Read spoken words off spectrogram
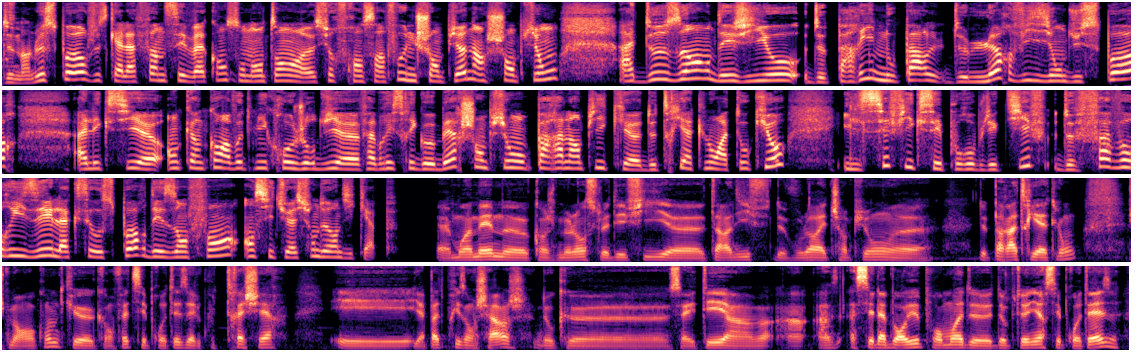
Demain, le sport, jusqu'à la fin de ses vacances, on entend euh, sur France Info une championne, un champion. À deux ans des JO de Paris, nous parlent de leur vision du sport. Alexis euh, Anquincan, à votre micro aujourd'hui, euh, Fabrice Rigobert, champion paralympique de triathlon à Tokyo. Il s'est fixé pour objectif de favoriser l'accès au sport des enfants en situation de handicap. Euh, moi-même, euh, quand je me lance le défi euh, tardif de vouloir être champion de paratriathlon, je me rends compte que, qu'en fait, ces prothèses, elles coûtent très cher et il n'y a pas de prise en charge. Donc, ça a été assez laborieux pour moi d'obtenir ces prothèses.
